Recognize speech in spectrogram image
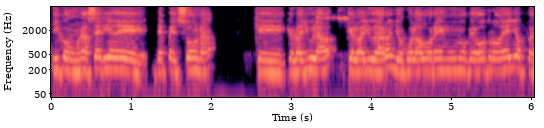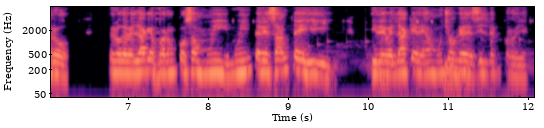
y con una serie de personas que, que, lo que lo ayudaron. Yo colaboré en uno que otro de ellos, pero, pero de verdad que fueron cosas muy, muy interesantes y, y de verdad que dejan mucho que decir del proyecto.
